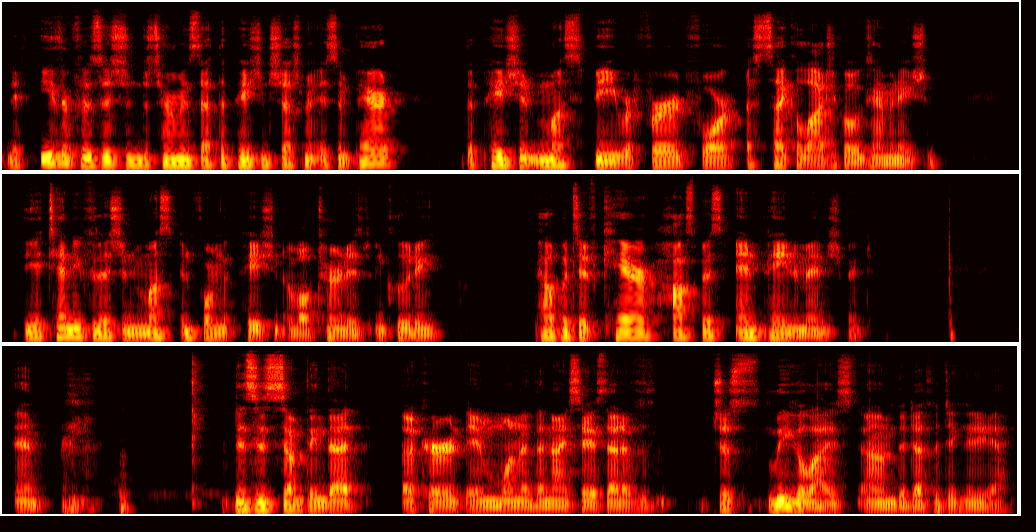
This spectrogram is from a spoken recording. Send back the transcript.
And if either physician determines that the patient's judgment is impaired, the patient must be referred for a psychological examination. The attending physician must inform the patient of alternatives, including palliative care, hospice, and pain management. And this is something that occurred in one of the nine states that have just legalized um, the Death with Dignity Act.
